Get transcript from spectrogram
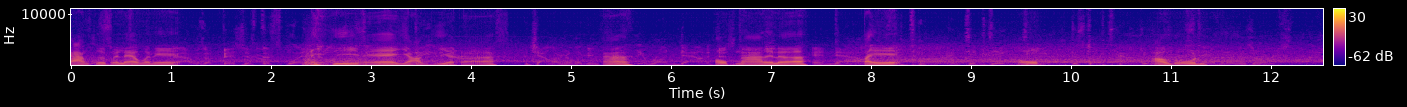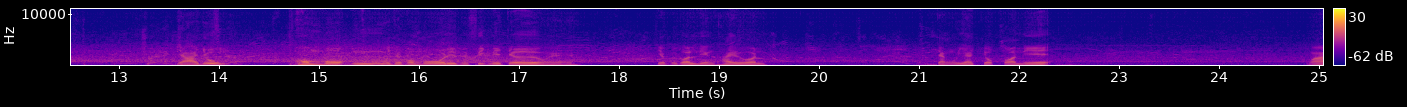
ยามเกินไปแล้ววันนี้นี่แม่ยามเหยียดอะอะตบหน้าเลยเหรอเตะตบเอาโดน อย่ายุ่งคอมโบไม่ใช่คอมโบดิเป็นซิกเนเจอร์แหมเก็บไว้ก่อนเลี้ยงไข่ก่อน ยังไม่อยากจบตอนนี้ มา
